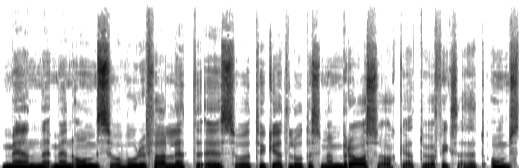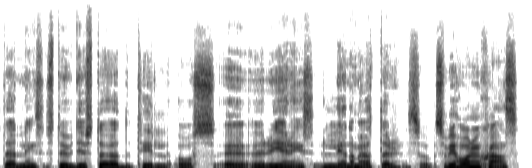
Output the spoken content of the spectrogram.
Men, men om så vore fallet eh, så tycker jag att det låter som en bra sak att du har fixat ett omställningsstudiestöd till oss eh, regeringsledamöter så, så vi har en chans.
